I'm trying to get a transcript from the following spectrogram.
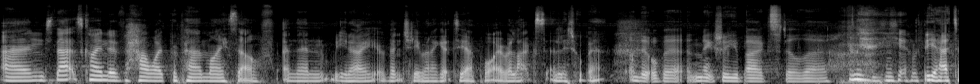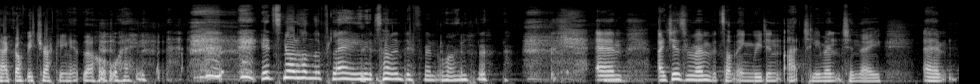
and that's kind of how I prepare myself. And then, you know, eventually when I get to the airport, I relax a little bit. A little bit and make sure your bag's still there. yeah, with the air tag, I'll be tracking it the whole way. it's not on the plane, it's on a different one. um, I just remembered something we didn't actually mention though. Um,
